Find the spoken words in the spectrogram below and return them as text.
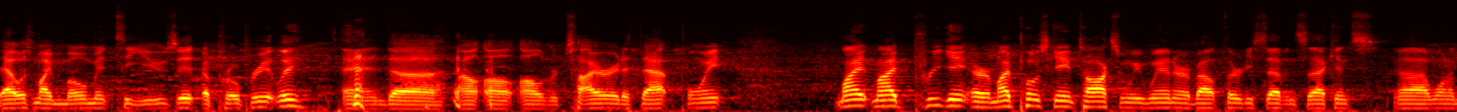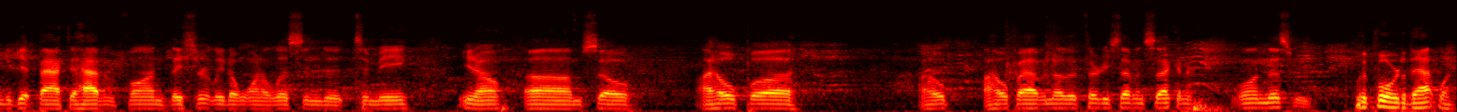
that was my moment to use it appropriately, and uh, I'll, I'll, I'll retire it at that point. My my pregame or my postgame talks when we win are about 37 seconds. Uh, I want them to get back to having fun. They certainly don't want to listen to, to me, you know. Um, so I hope uh, I hope I hope I have another 37 second one this week. Look forward to that one.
